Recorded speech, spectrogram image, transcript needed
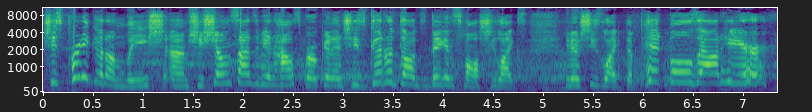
She's pretty good on leash. Um, she's shown signs of being housebroken and she's good with dogs big and small. She likes, you know, she's like the pit bulls out here.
